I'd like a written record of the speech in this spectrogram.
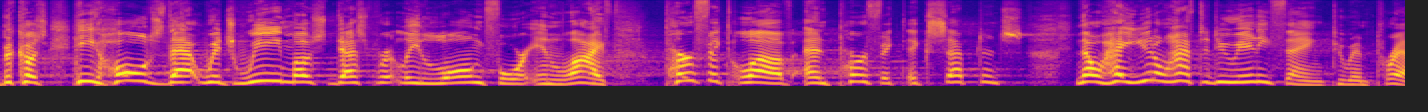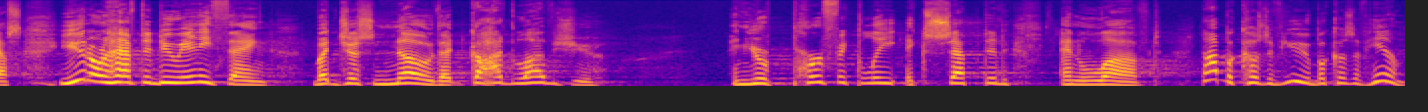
because He holds that which we most desperately long for in life perfect love and perfect acceptance. No, hey, you don't have to do anything to impress. You don't have to do anything but just know that God loves you and you're perfectly accepted and loved. Not because of you, because of Him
